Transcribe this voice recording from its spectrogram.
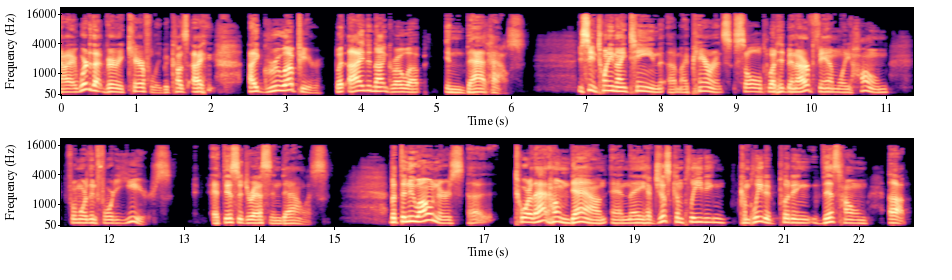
Now, I worded that very carefully because I, I grew up here, but I did not grow up in that house. You see, in 2019, uh, my parents sold what had been our family home for more than 40 years at this address in Dallas. But the new owners uh, tore that home down and they have just completing, completed putting this home up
